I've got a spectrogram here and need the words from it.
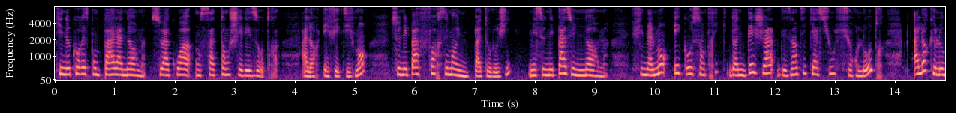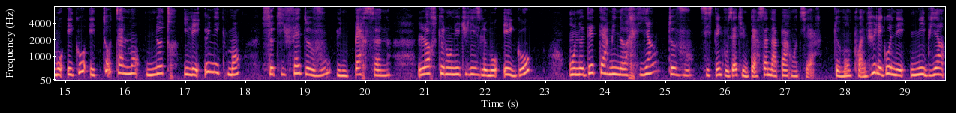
qui ne correspond pas à la norme, ce à quoi on s'attend chez les autres. Alors effectivement, ce n'est pas forcément une pathologie, mais ce n'est pas une norme. Finalement, égocentrique donne déjà des indications sur l'autre, alors que le mot égo est totalement neutre. Il est uniquement ce qui fait de vous une personne. Lorsque l'on utilise le mot égo, on ne détermine rien de vous, si ce n'est que vous êtes une personne à part entière. De mon point de vue, l'ego n'est ni bien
